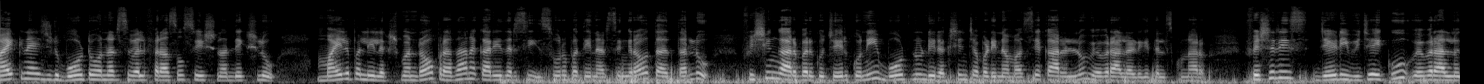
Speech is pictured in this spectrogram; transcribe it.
mechanised boat owners welfare association అధ్యక్షులు మైలపల్లి లక్ష్మణరావు ప్రధాన కార్యదర్శి సూరపతి నరసింగరావు తదితరులు ఫిషింగ్ హార్బర్కు చేరుకుని బోట్ నుండి రక్షించబడిన మత్స్యకారులను వివరాలు అడిగి తెలుసుకున్నారు. ఫిషరీస్ జేడీ విజయ్కు వివరాలను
